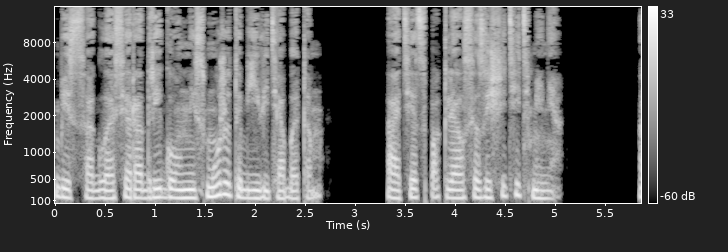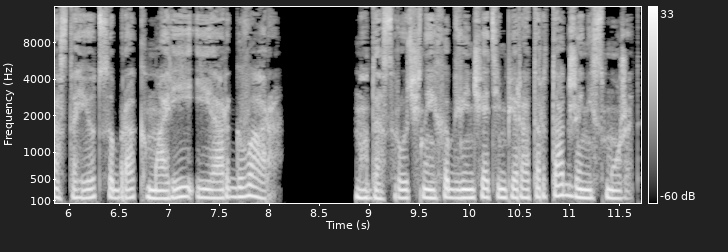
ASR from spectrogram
без согласия Родриго он не сможет объявить об этом. Отец поклялся защитить меня. Остается брак Марии и Аргвара. Но досрочно их обвенчать император также не сможет.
